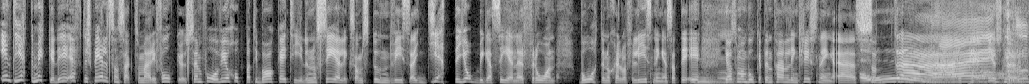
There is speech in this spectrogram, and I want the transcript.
Inte jättemycket, det är efterspelet som sagt som är i fokus. Sen får vi ju hoppa tillbaka i tiden och se liksom stundvisa jättejobbiga scener från båten och själva förlisningen. Så att det är, jag som har bokat en tandlinkryssning är sådär pepp just nu.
